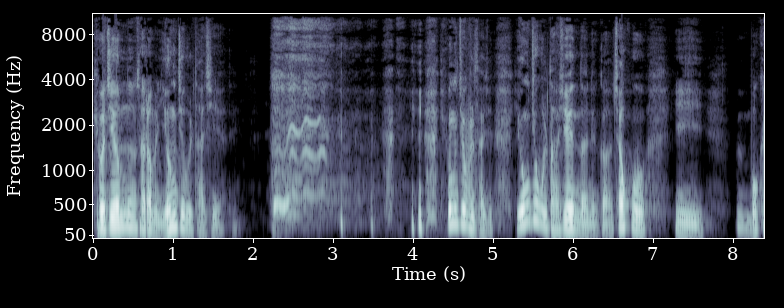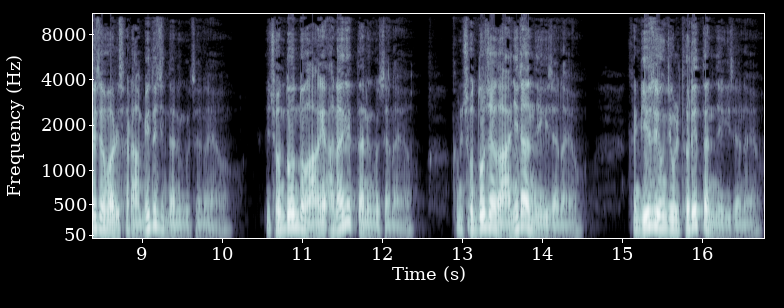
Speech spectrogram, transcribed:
교재 없는 사람은 영접을 다시 해야 돼. 영접을 다시, 영접을 다시 해야 한다니까. 자꾸 이 목회자 말이 잘 안 믿어진다는 거잖아요. 전도 운동 안 하겠다는 거잖아요. 그럼 전도자가 아니라는 얘기잖아요. 그럼 예수 영접을 덜 했다는 얘기잖아요.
